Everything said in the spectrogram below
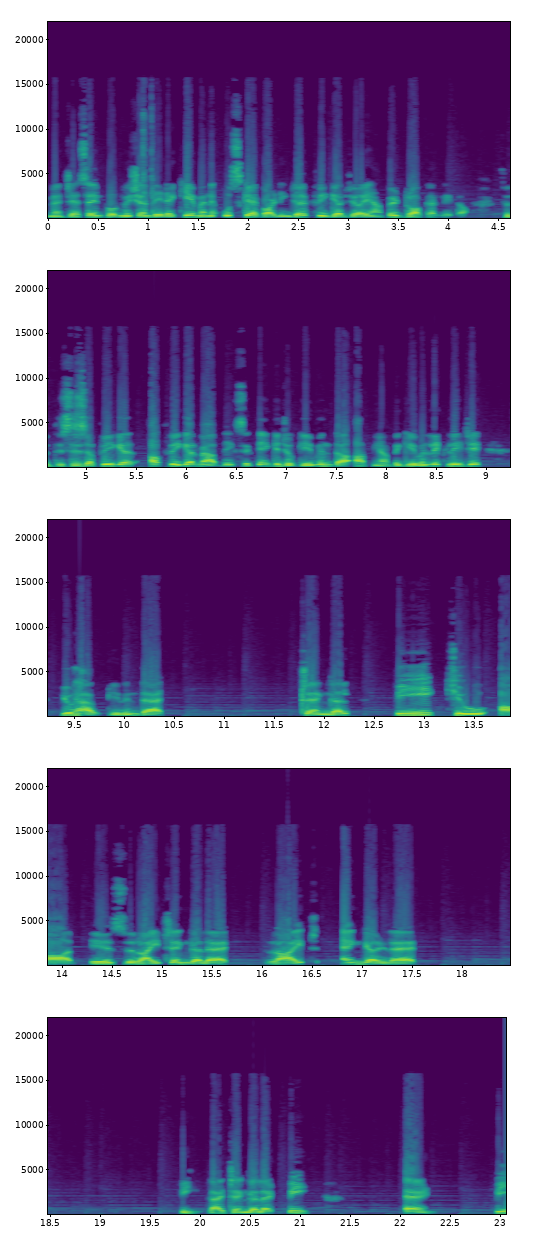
मैं जैसे इंफॉर्मेशन दे रखी है, मैंने उसके अकॉर्डिंग जो है फिगर जो है, यहाँ पे ड्रॉ कर लेता हूँ। So this is a figure अब फिगर में आप देख सकते हैं कि जो गिवन था, आप यहाँ पे गिवन लिख लीजिए। You have given that triangle right angle at right angle at P right angle at P and P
